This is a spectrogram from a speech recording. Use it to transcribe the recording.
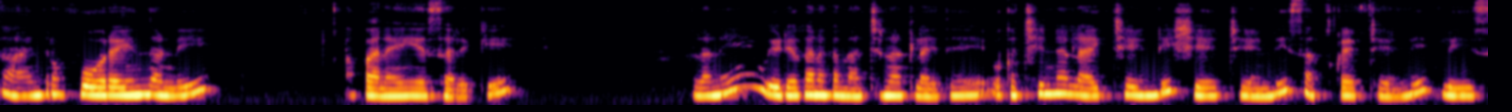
సాయంత్రం ఫోర్ అయిందండి. పని అయ్యేసరికి అలానే వీడియో కనుక నచ్చినట్లయితే ఒక చిన్న లైక్ చేయండి షేర్ చేయండి సబ్స్క్రైబ్ చేయండి ప్లీజ్.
